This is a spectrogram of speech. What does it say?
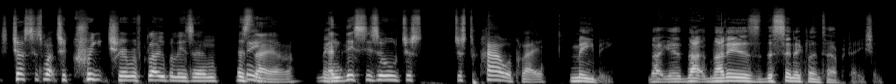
just as much a creature of globalism as Maybe, they are, maybe, and this is all just just a power play. maybe that that that is the cynical interpretation.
